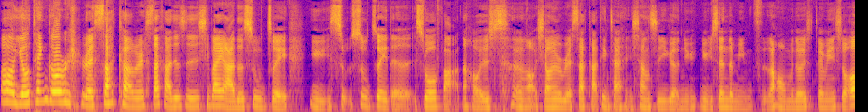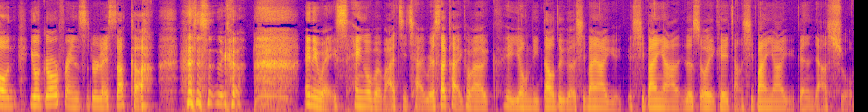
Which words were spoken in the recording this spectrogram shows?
哦，有 Tango Resaca，Resaca 就是西班牙的宿醉与宿宿醉的说法。”然后就是很好笑，因为 Resaca 听起来很像是一个女女生的名字。然后我们都会在那边说：“哦，Your girlfriend s Resaca，是那个。” Anyways，hangover 把它记起来，resaca 可不可以用？你到这个西班牙语，西班牙的时候也可以讲西班牙语跟人家说。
